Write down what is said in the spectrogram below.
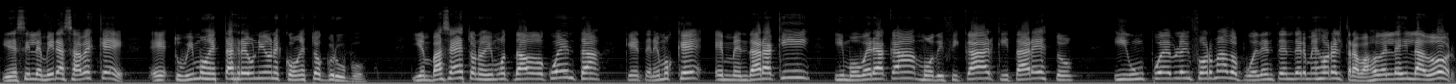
y decirle, mira, ¿sabes qué? Eh, tuvimos estas reuniones con estos grupos y en base a esto nos hemos dado cuenta que tenemos que enmendar aquí y mover acá, modificar, quitar esto, y un pueblo informado puede entender mejor el trabajo del legislador.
